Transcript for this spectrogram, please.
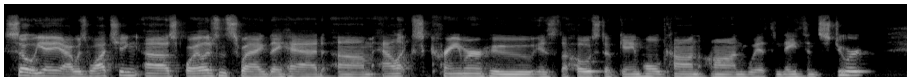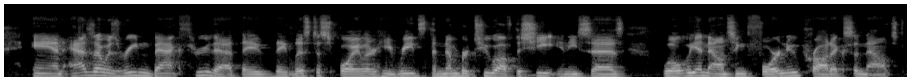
So yeah, yeah, I was watching uh, Spoilers and Swag. They had um, Alex Kammer, who is the host of Gamehole Con, on with Nathan Stewart. And as I was reading back through that, they they list a spoiler. He reads the number two off the sheet, and he says, "We'll be announcing four new products announced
